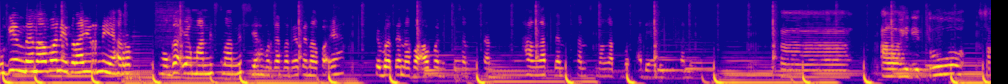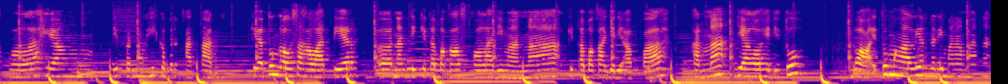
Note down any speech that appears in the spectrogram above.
Mungkin dan apa nih terakhir nih harap semoga yang manis-manis ya berkata Ten apa ya. Coba Ten apa apa nih pesan-pesan hangat dan pesan semangat buat adik-adik kita nih? Uh, Al-Wahid itu sekolah yang dipenuhi keberkatan. Kita tuh nggak usah khawatir uh, nanti kita bakal sekolah di mana kita bakal jadi apa. Karena di Al-Wahid itu doa itu mengalir dari mana-mana.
